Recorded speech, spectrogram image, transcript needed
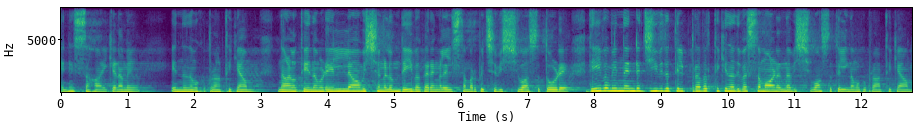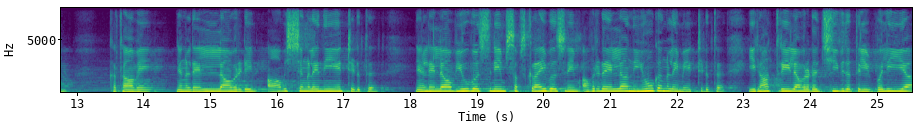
എന്നെ സഹായിക്കണമേ. എന്ന് നമുക്ക് പ്രാർത്ഥിക്കാം. നാളത്തെ നമ്മുടെ എല്ലാ ആവശ്യങ്ങളും ദൈവകരങ്ങളിൽ സമർപ്പിച്ച് വിശ്വാസത്തോടെ ദൈവം ഇന്ന് എന്റെ ജീവിതത്തിൽ പ്രവർത്തിക്കുന്ന ദിവസമാണെന്ന വിശ്വാസത്തിൽ നമുക്ക് പ്രാർത്ഥിക്കാം. കർത്താവെ ഞങ്ങളുടെ എല്ലാവരുടെയും ആവശ്യങ്ങളെ നീ ഏറ്റെടുത്ത് ഞങ്ങളുടെ എല്ലാ വ്യൂവേഴ്സിനെയും സബ്സ്ക്രൈബേഴ്സിനെയും അവരുടെ എല്ലാ നിയോഗങ്ങളെയും ഏറ്റെടുത്ത് ഈ രാത്രിയിൽ അവരുടെ ജീവിതത്തിൽ വലിയ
